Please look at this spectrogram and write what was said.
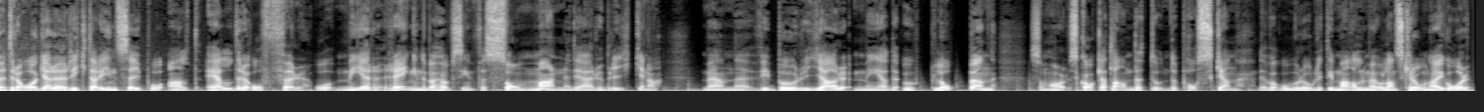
Bedragare riktar in sig på allt äldre offer och mer regn behövs inför sommaren, det är rubrikerna. Men vi börjar med upploppen som har skakat landet under påsken. Det var oroligt i Malmö och Landskrona igår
